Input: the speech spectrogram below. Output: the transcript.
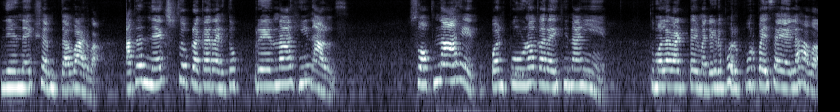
निर्णय क्षमता वाढवा. आता नेक्स्ट जो प्रकार आहे तो प्रेरणाहीन आळस. स्वप्न आहेत पण पूर्ण करायची नाही आहेत तुम्हाला वाटतंय माझ्याकडे भरपूर पैसा यायला हवा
